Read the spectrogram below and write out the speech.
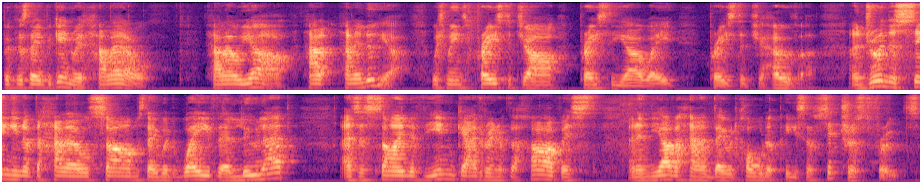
Because they begin with Hallel, Hallelujah, Hallelujah, which means praise to Jah, praise to Yahweh, praise to Jehovah. And during the singing of the Hallel Psalms, they would wave their lulab as a sign of the ingathering of the harvest and in the other hand they would hold a piece of citrus fruit.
